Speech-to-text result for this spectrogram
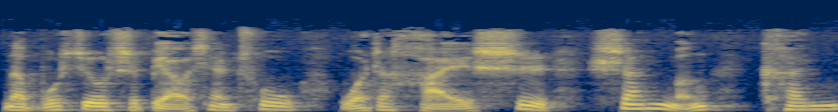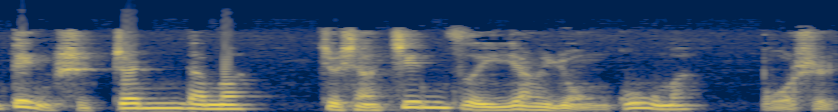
那不就是表现出我这海誓山盟肯定是真的吗？就像金子一样永固吗？不是，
